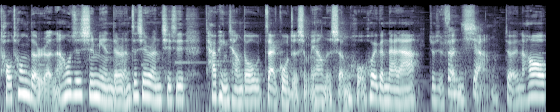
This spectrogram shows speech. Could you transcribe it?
头痛的人啊，或者是失眠的人，这些人其实他平常都在过着什么样的生活？会跟大家就是分享。对，然后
